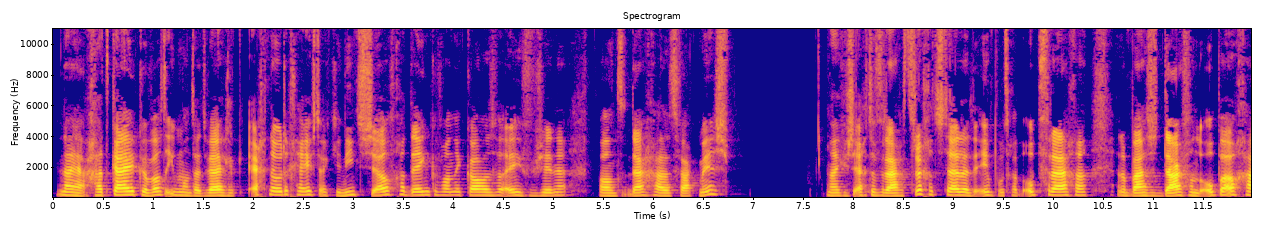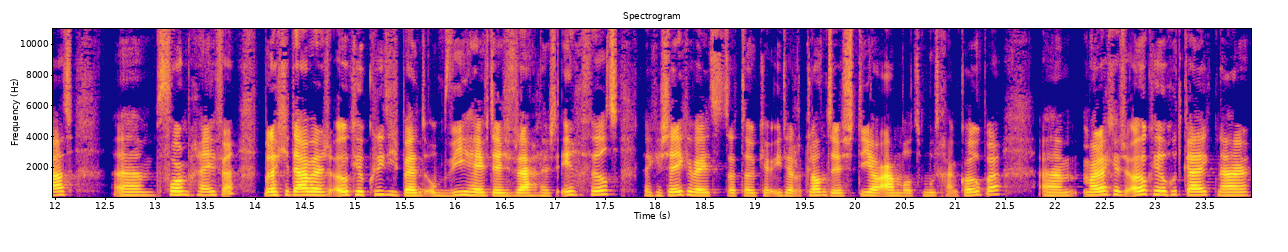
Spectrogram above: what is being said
nou ja, gaat kijken wat iemand daadwerkelijk echt nodig heeft. Dat je niet zelf gaat denken van ik kan het wel even verzinnen, want daar gaat het vaak mis. Maar dat je dus echt de vragen terug gaat stellen, de input gaat opvragen en op basis daarvan de opbouw gaat um, vormgeven. Maar dat je daarbij dus ook heel kritisch bent op wie heeft deze vragenlijst ingevuld. Dat je zeker weet dat het ook jouw ideale klant is die jouw aanbod moet gaan kopen. Um, maar dat je dus ook heel goed kijkt naar,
